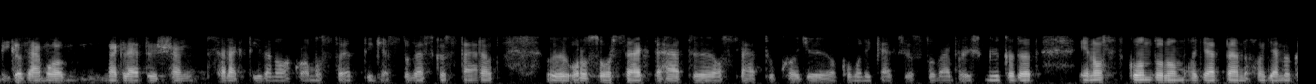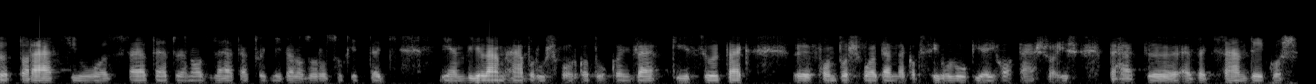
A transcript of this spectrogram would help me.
igazából meglehetősen szelektíven alkalmazta eddig ezt az eszköztárat Oroszország, tehát azt láttuk, hogy a kommunikáció az továbbra is működött. Én azt gondolom, hogy ebben, hogy emögött a ráció az feltehetően az lehetett, hogy mivel az oroszok itt egy ilyen villámháborús forgatókönyvre készültek, fontos volt ennek a pszichológiai hatása is. Tehát ez egy szándékos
